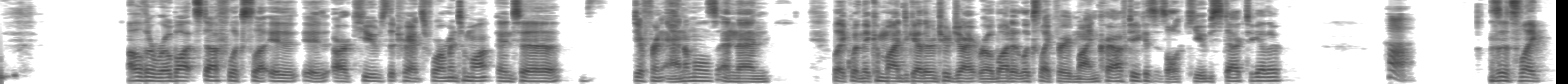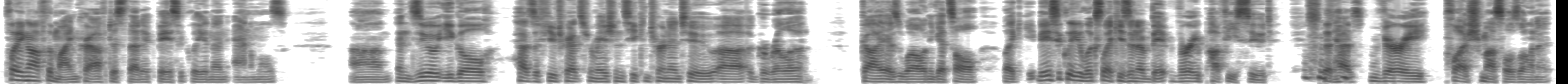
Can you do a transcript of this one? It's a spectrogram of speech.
all their robot stuff looks like is, is, are cubes that transform into mon- into different animals, and then like when they combine together into a giant robot, it looks like very Minecrafty because it's all cubes stacked together. huh? So it's like playing off the Minecraft aesthetic, basically, and then animals. Um, and Zyuoh Eagle has a few transformations. He can turn into uh, a gorilla guy as well, and he gets all like basically he looks like he's in a bit very puffy suit that has very plush muscles on it.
